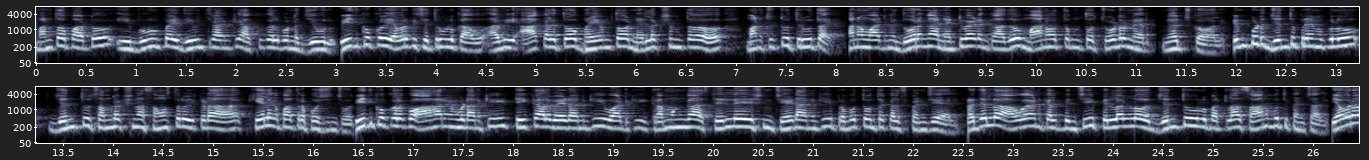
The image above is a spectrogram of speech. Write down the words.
మనతో పాటు ఈ భూమిపై జీవించడానికి హక్కు కలిగి ఉన్న జీవులు. వీధి కుక్కలు ఎవరికి శత్రువులు కావు. అవి ఆకలితో భయంతో నిర్లక్ష్యంతో మన చుట్టూ తిరుగుతాయి. మనం వాటిని దూరంగా నెట్టివేయడం కాదు మానవత్వంతో చూడడం నేర్ నేర్చుకోవాలి. పెంపుడు జంతు ప్రేమికులు జంతు సంరక్షణ సంస్థలు ఇక్కడ కీలక పాత్ర పోషించవచ్చు. వీధి కుక్కలకు ఆహారం ఇవ్వడానికి టీకాలు వేయడానికి వాటికి క్రమంగా స్టెరిలైజేషన్ చేయడానికి ప్రభుత్వంతో కలిసి పనిచేయాలి. ప్రజల్లో అవగాహన కల్పించి పిల్లల్లో జంతువుల పట్ల సానుభూతి పెంచాలి. ఎవరో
